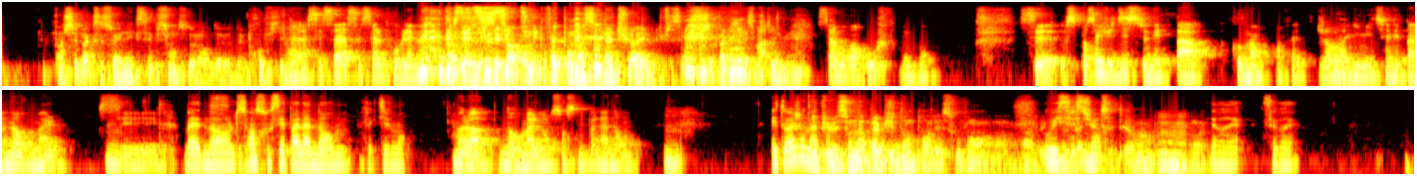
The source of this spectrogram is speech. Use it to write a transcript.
Enfin, je sais pas que ce soit une exception, ce genre de, profil. Voilà, c'est ça, c'est ça le problème. De cette je, sais pas, pour, en fait, pour moi, c'est naturel. Je sais, sais pas comment expliquer. Ça me rend ouf, mais bon. C'est pour ça que je dis ce n'est pas commun, en fait. Genre, limite, ce n'est pas normal. Mm. C'est bah, dans le sens où c'est pas la norme, effectivement. Voilà, normal dans le sens où ce n'est pas la norme. Mm. Et toi, Jonathan? Et puis aussi, on n'a pas l'habitude d'en parler souvent euh, avec oui, nos amis, sûr. etc. Mm. C'est vrai, c'est vrai.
